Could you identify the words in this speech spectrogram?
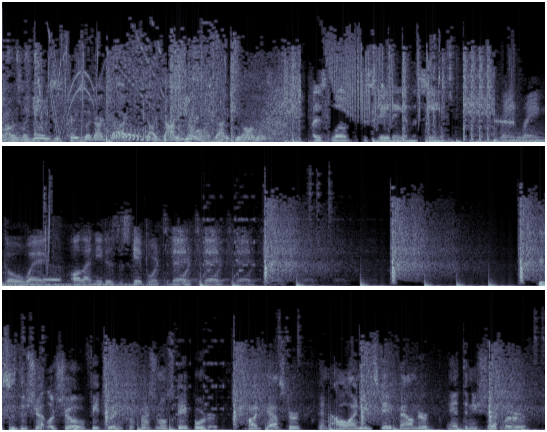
I was like, yo, this is crazy. Like, I, I, I gotta get on. I gotta get on it. I just love the skating and the scene. Rain, rain, go away. All I need is a skateboard today. today. today. This is the Shetler Show featuring professional skateboarder, podcaster, and All I Need Skate founder, Anthony Shetler.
